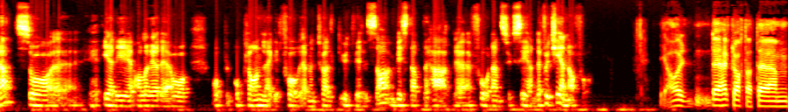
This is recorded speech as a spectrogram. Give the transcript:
rett, så eh, er de allerede å og, planlegge for eventuelt utvidelser hvis dette her får den suksessen det fortjener for. Ja, Det er helt klart at um,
